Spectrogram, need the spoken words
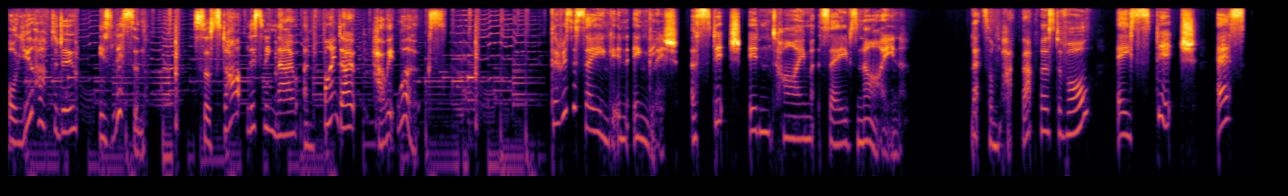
All you have to do is listen. So start listening now and find out how it works. There is a saying in English a stitch in time saves nine. Let's unpack that first of all. A stitch, S-T-I-T-C-H.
